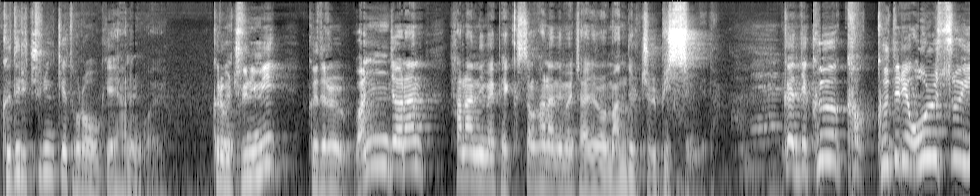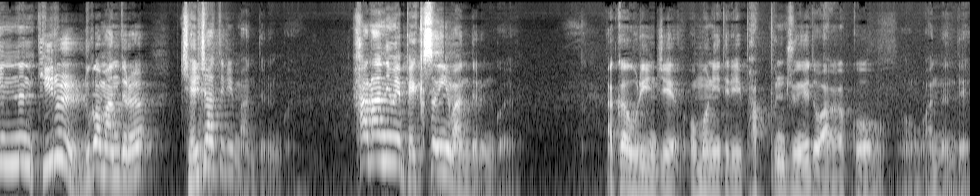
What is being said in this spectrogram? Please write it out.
그들이 주님께 돌아오게 하는 거예요. 그러면 주님이 그들을 완전한 하나님의 백성 하나님의 자녀로 만들 줄 믿습니다. 그러니까 이제 그 그들이 올 수 있는 길을 누가 만들어요? 제자들이 만드는 거예요. 하나님의 백성이 만드는 거예요. 아까 우리 이제 어머니들이 바쁜 중에도 와갖고 어, 왔는데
